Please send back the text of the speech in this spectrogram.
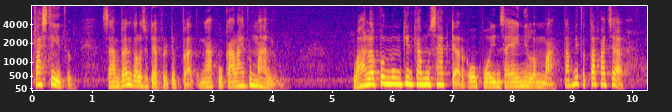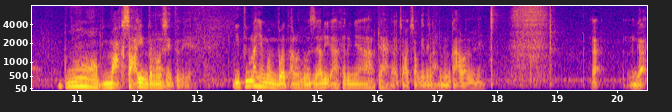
Pasti itu. Sampai kalau sudah berdebat ngaku kalah itu malu. Walaupun mungkin kamu sadar oh poin saya ini lemah tapi tetap aja wow, maksain terus itu ya itulah yang membuat Al Ghazali akhirnya ah, udah nggak cocok inilah ilmu kalam ini. Nggak nggak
